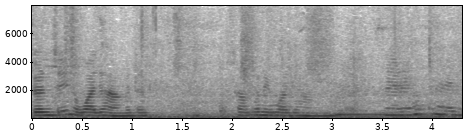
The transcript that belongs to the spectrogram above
trên xí nó qua cho hàng cái trên xong cái đi qua cho hàng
